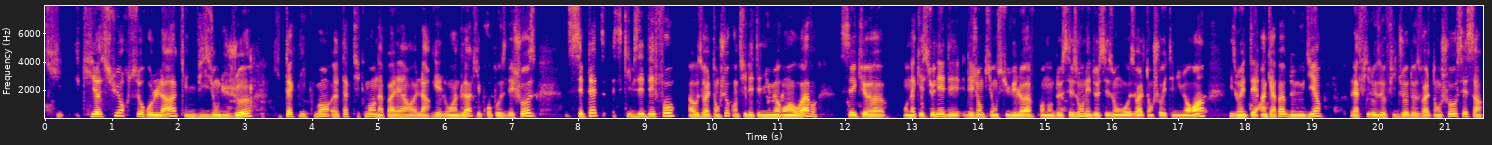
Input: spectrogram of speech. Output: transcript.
qui, qui, assure ce rôle-là, qui a une vision du jeu, qui techniquement, tactiquement n'a pas l'air largué loin de là, qui propose des choses. C'est peut-être ce qui faisait défaut à Oswald Tanchot quand il était numéro un au Havre, c'est que on a questionné des, gens qui ont suivi le Havre pendant deux saisons, les deux saisons où Oswald Tanchot était numéro un, ils ont été incapables de nous dire la philosophie de jeu d'Oswald Tanchot, c'est ça.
